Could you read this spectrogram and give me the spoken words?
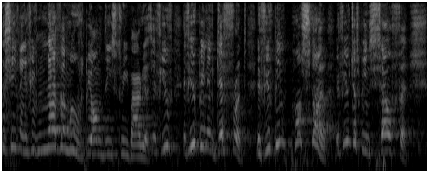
this evening, if you've never moved beyond these three barriers, if you've, if you've been indifferent, if you've been hostile, if you've just been selfish,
